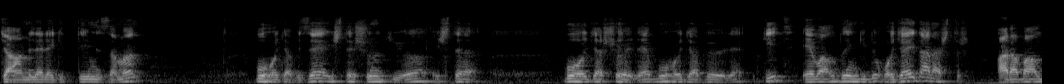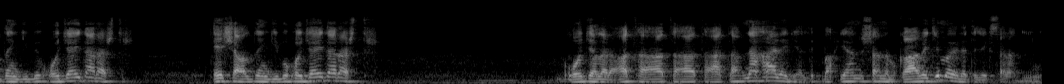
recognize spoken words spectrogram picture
Camilere gittiğimiz zaman bu hoca bize işte şunu diyor işte bu hoca şöyle bu hoca böyle git ev aldığın gibi hocayı da araştır. Araba aldığın gibi hocayı da araştır. Eş aldığın gibi hocayı da araştır. Hocalara ata ata ata ata ne hale geldik bak yanlış anlama kahveci mi öğretecek sana dinini?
